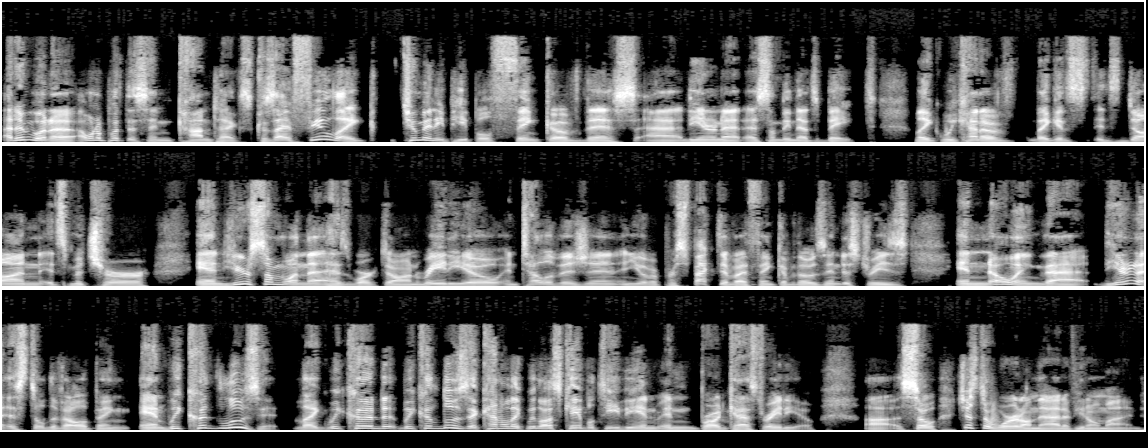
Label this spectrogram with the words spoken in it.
I didn't want to i want to put this in context because i feel like too many people think of this uh, the internet as something that's baked. Like we kind of like it's it's done it's mature. And you're someone that has worked on radio and television and you have a perspective i think of those industries and knowing that the internet is still developing and we could lose it. Like we could we could lose it kind of like we lost cable tv and, and broadcast radio. Uh, so just a word on that if you don't mind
